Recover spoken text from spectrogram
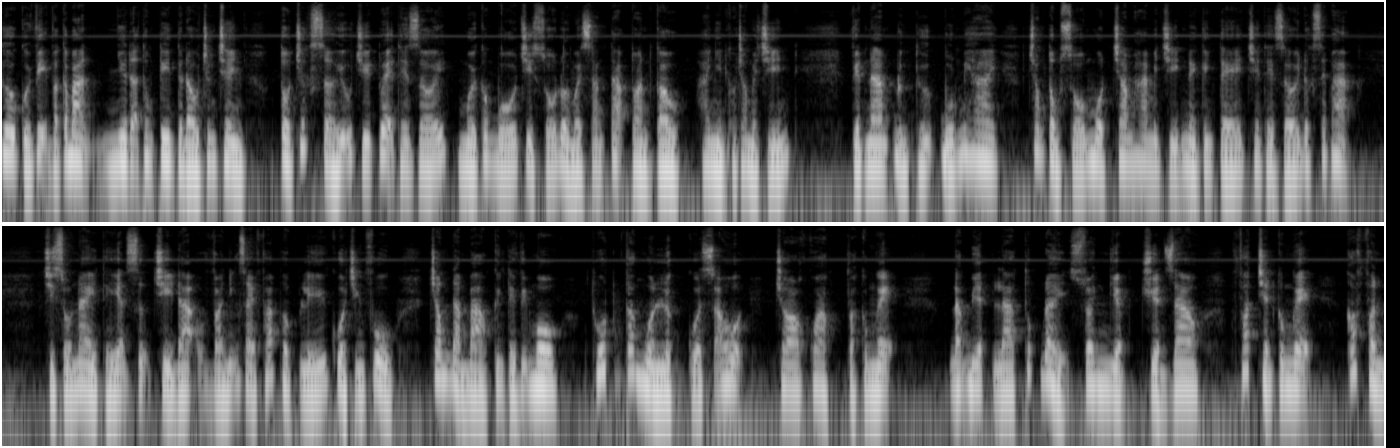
Thưa quý vị và các bạn, như đã thông tin từ đầu chương trình, Tổ chức Sở hữu trí tuệ thế giới mới công bố chỉ số đổi mới sáng tạo toàn cầu 2019. Việt Nam đứng thứ 42 trong tổng số 129 nền kinh tế trên thế giới được xếp hạng. Chỉ số này thể hiện sự chỉ đạo và những giải pháp hợp lý của chính phủ trong đảm bảo kinh tế vĩ mô, thu hút các nguồn lực của xã hội cho khoa học và công nghệ, đặc biệt là thúc đẩy doanh nghiệp chuyển giao, phát triển công nghệ, góp phần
